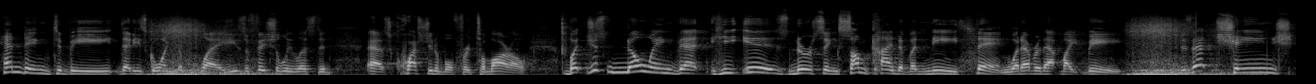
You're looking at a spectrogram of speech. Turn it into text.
tending to be that he's going to play. He's officially listed as questionable for tomorrow. But just knowing that he is nursing some kind of a knee thing, whatever that might be, does that change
